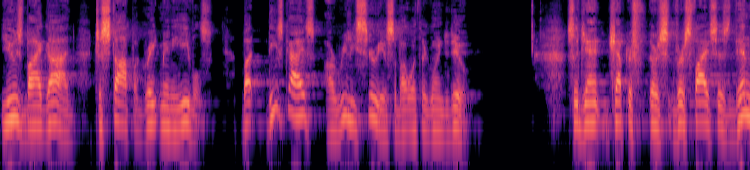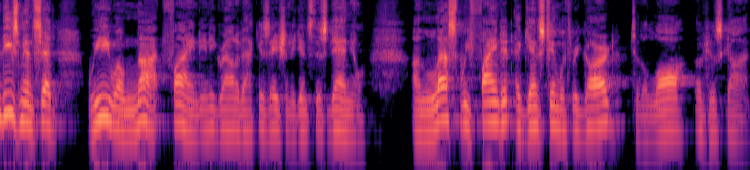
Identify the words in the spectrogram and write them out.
used by God to stop a great many evils. But these guys are really serious about what they're going to do. So chapter, verse 5 says, Then these men said, We will not find any ground of accusation against this Daniel unless we find it against him with regard to the law of his God.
